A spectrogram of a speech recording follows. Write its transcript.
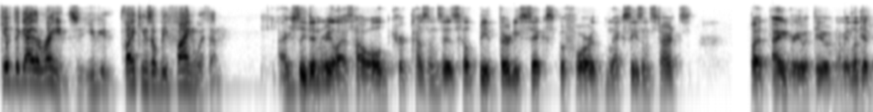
Give the guy the reins. You Vikings will be fine with him. I actually didn't realize how old Kirk Cousins is. He'll be 36 before next season starts. But I agree with you. I mean, look at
